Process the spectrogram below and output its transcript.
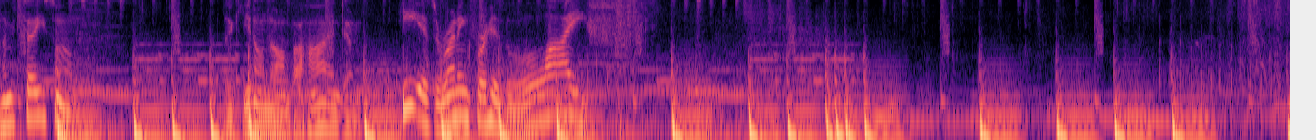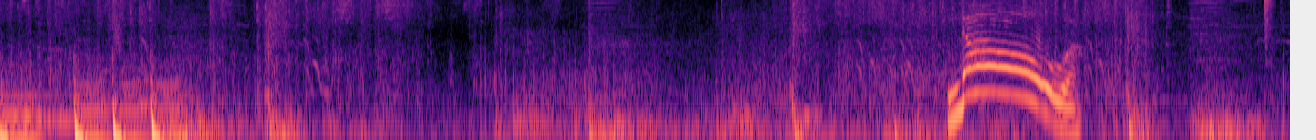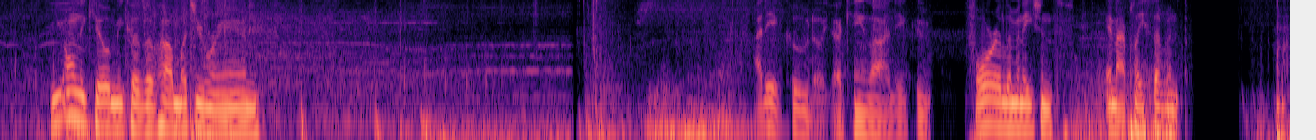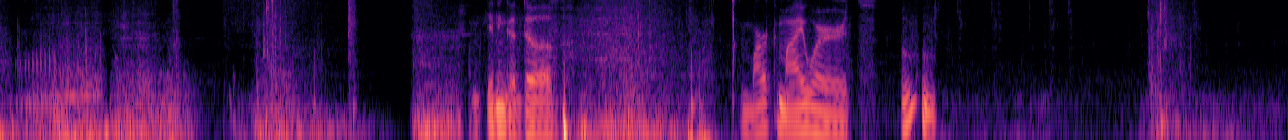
Let me, tell you something. Like you don't know I'm behind him. He is running for his life. No! You only killed me because of how much you ran. Did cool though. I can't lie. I did cool. Four eliminations, and I play seventh. I'm getting a dub. Mark my words. Ooh.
